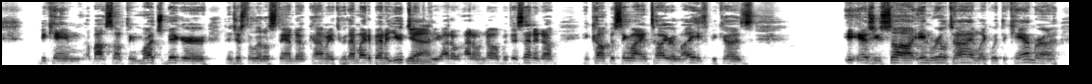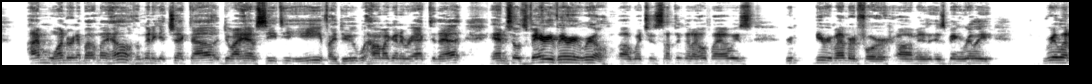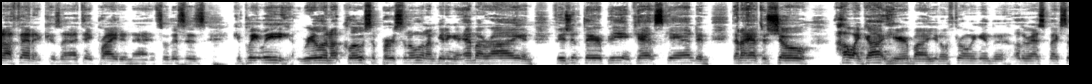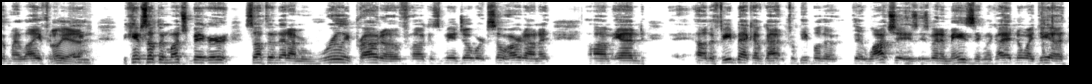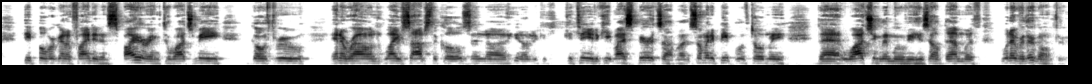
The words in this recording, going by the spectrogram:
became about something much bigger than just a little stand-up comedy tour. That might have been a YouTube yeah. video. I don't I don't know, but this ended up encompassing my entire life because it, as you saw in real time like with the camera, I'm wondering about my health. I'm going to get checked out. Do I have CTE? If I do, how am I going to react to that? And so it's very, very real, uh, which is something that I hope I always re- be remembered for um, is, is being really real and authentic because I, take pride in that. And so this is completely real and up close and personal. And I'm getting an MRI and vision therapy and CAT scanned. And then I have to show how I got here by, you know, throwing in the other aspects of my life. And oh, yeah. became something much bigger, something that I'm really proud of because uh, me and Joe worked so hard on it. Um, and uh, the feedback I've gotten from people that, that watch it has, has been amazing. Like I had no idea people were going to find it inspiring to watch me go through and around life's obstacles and uh, you know to c- continue to keep my spirits up. Uh, so many people have told me that watching the movie has helped them with whatever they're going through.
